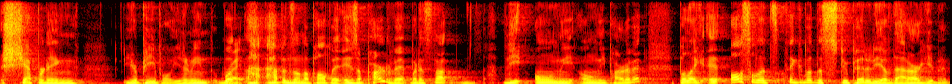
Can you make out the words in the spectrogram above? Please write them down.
shepherding your people. You know what I mean? What Right. ha- happens on the pulpit is a part of it, but it's not the only only part of it. But like, it, also let's think about the stupidity of that argument.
